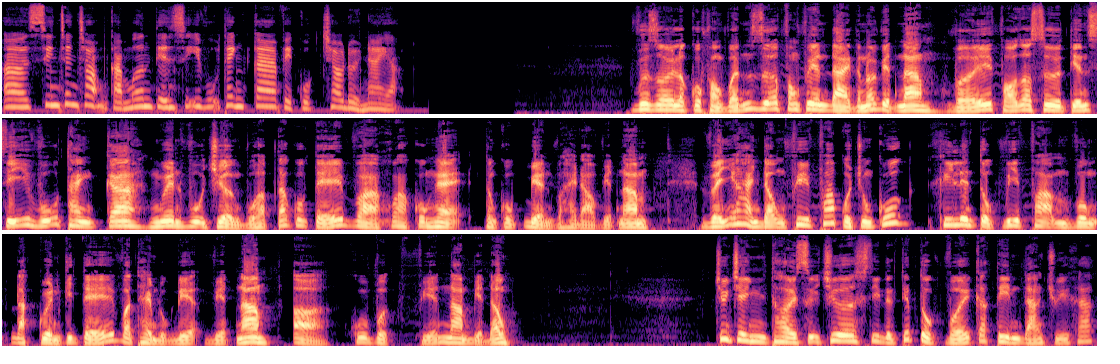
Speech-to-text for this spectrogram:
à, xin trân trọng cảm ơn tiến sĩ Vũ Thanh Ca về cuộc trao đổi này ạ. Vừa rồi là cuộc phỏng vấn giữa phóng viên Đài tiếng nói Việt Nam với Phó giáo sư tiến sĩ Vũ Thanh Ca, nguyên vụ trưởng vụ hợp tác quốc tế và khoa học công nghệ, Tổng cục Biển và Hải đảo Việt Nam về những hành động phi pháp của Trung Quốc khi liên tục vi phạm vùng đặc quyền kinh tế và thềm lục địa Việt Nam ở khu vực phía Nam Biển Đông. Chương trình thời sự trưa xin được tiếp tục với các tin đáng chú ý khác.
